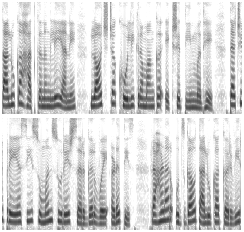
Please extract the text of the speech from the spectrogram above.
तालुका हातकणंगले याने लॉजच्या खोली क्रमांक एकशे तीनमध्ये त्याची प्रेयसी सुमन सुरेश सरगर वय अडतीस राहणार उजगाव तालुका करवीर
